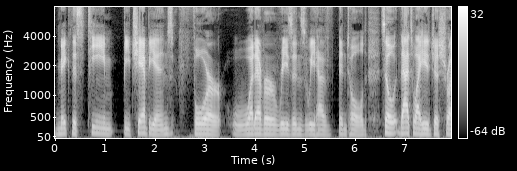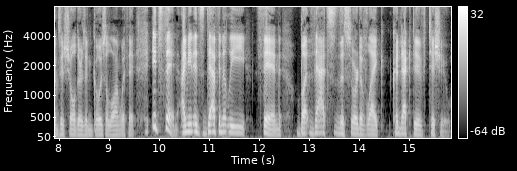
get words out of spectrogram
make this team be champions for whatever reasons we have been told. So that's why he just shrugs his shoulders and goes along with it. It's thin. I mean, it's definitely thin, but that's the sort of like connective tissue.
